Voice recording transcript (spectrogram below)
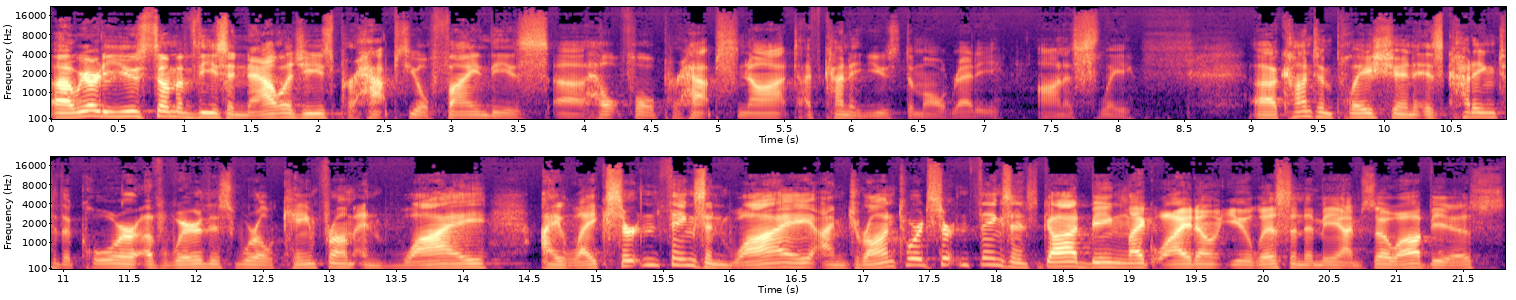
uh, we already used some of these analogies. Perhaps you'll find these uh, helpful, perhaps not. I've kind of used them already, honestly. Uh, contemplation is cutting to the core of where this world came from and why I like certain things and why I'm drawn towards certain things. And it's God being like, Why don't you listen to me? I'm so obvious.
